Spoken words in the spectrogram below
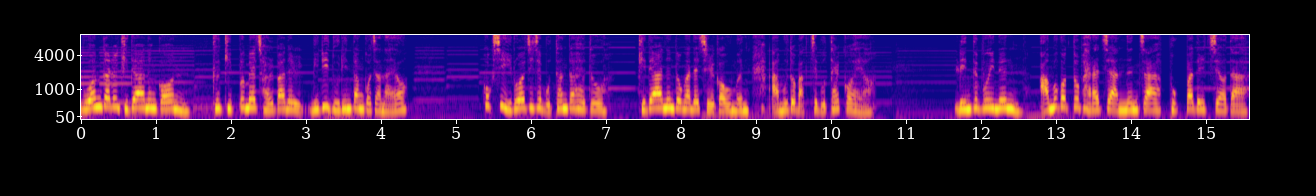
무언가를 기대하는 건 그 기쁨의 절반을 미리 누린단 거잖아요. 혹시 이루어지지 못한다 해도 기대하는 동안의 즐거움은 아무도 막지 못할 거예요. 린드 부인은 아무것도 바라지 않는 자 복받을지어다.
